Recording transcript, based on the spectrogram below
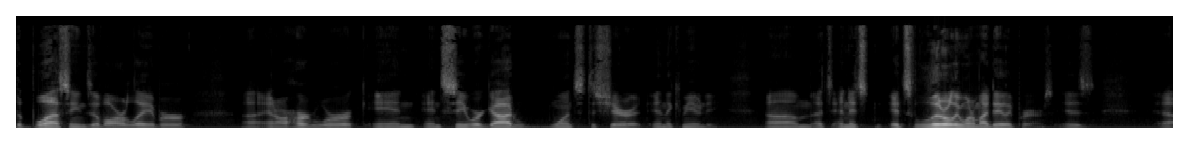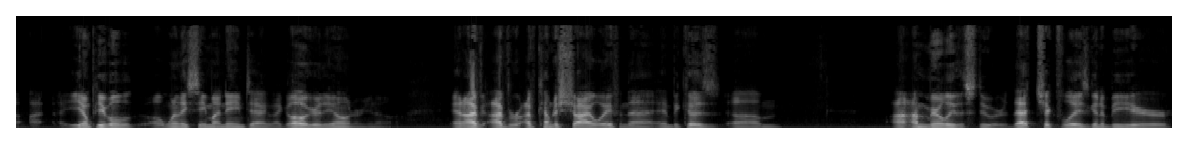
the blessings of our labor uh, and our hard work, and and see where God wants to share it in the community. Um, that's, and it's it's literally one of my daily prayers. Is uh, I, you know people uh, when they see my name tag like oh you're the owner you know, and I've I've I've come to shy away from that, and because um, I, I'm merely the steward. That Chick Fil A is going to be here,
